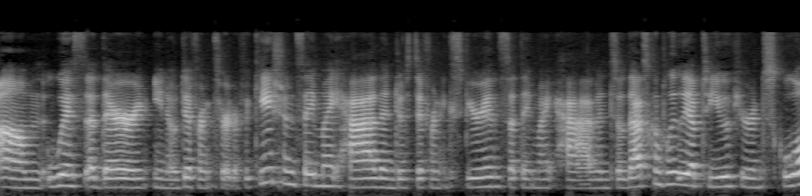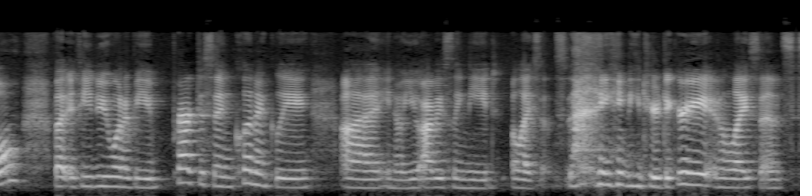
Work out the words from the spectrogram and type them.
um, with their, you know, different certifications they might have and just different experience that they might have. And so that's completely up to you if you're in school. But if you do want to be practicing clinically, uh, you know, you obviously need a license. you need your degree and a license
